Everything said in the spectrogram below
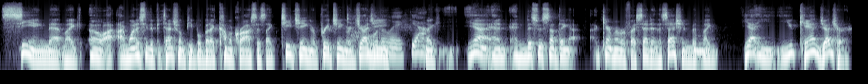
seeing that, like, oh, I, I want to see the potential in people, but I come across as like teaching or preaching or judging. Totally. Yeah. Like, yeah, and and this was something I can't remember if I said it in the session, but Mhm. like, yeah, you can judge her.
